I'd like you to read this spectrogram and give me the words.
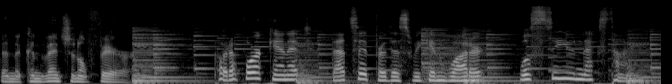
than the conventional fare. Put a fork in it. That's it for this week in water. We'll see you next time.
